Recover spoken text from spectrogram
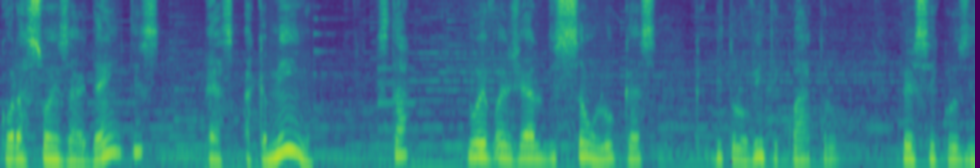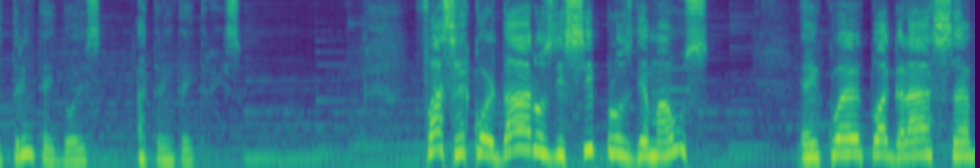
Corações Ardentes, Pés a Caminho, está no Evangelho de São Lucas, capítulo 24, versículos de 32 a 33. Faz recordar os discípulos de Emaús, enquanto a graça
